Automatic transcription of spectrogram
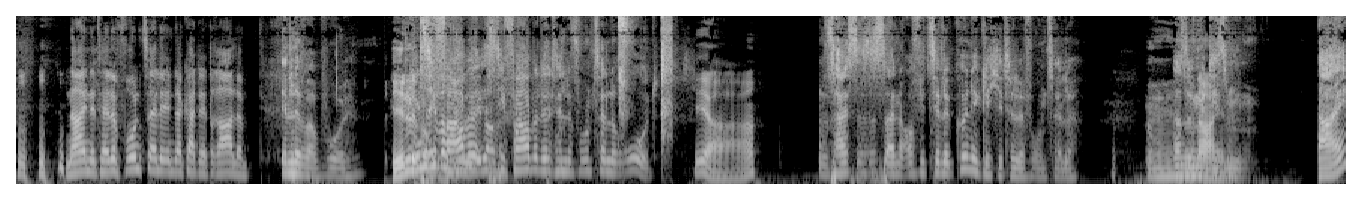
Nein, eine Telefonzelle in der Kathedrale. In Liverpool. In Ist die, Liverpool. Liverpool, Farbe, ist die Farbe der Telefonzelle rot. Ja. Das heißt, es ist eine offizielle königliche Telefonzelle. Äh, Also nein. mit diesem. Nein?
